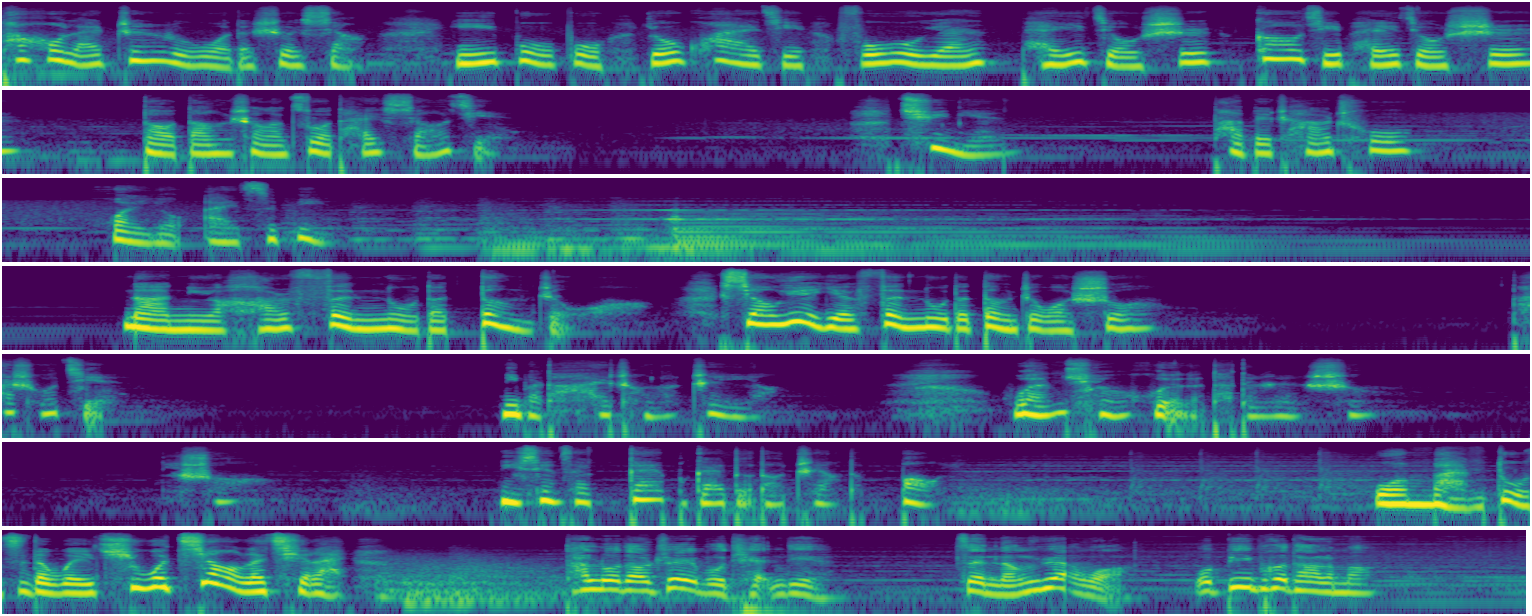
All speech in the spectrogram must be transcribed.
他后来真如我的设想，一步步由会计、服务员、陪酒师、高级陪酒师，到当上了坐台小姐。去年，他被查出患有艾滋病。那女孩愤怒的瞪着我，小月也愤怒的瞪着我说：“她是我姐，你把她害成了这样，完全毁了她的人生。你说，你现在该不该得到这样的报应？”我满肚子的委屈，我叫了起来：“他落到这步田地，怎能怨我？我逼迫他了吗？”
